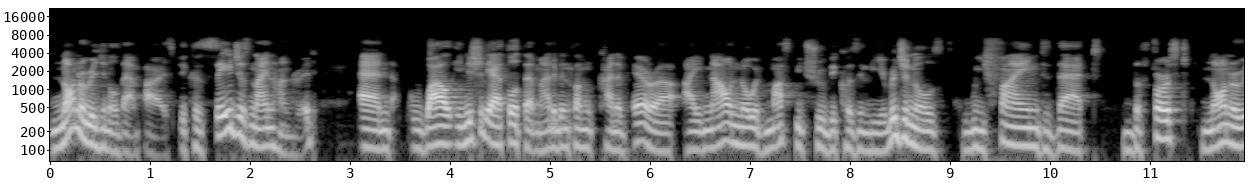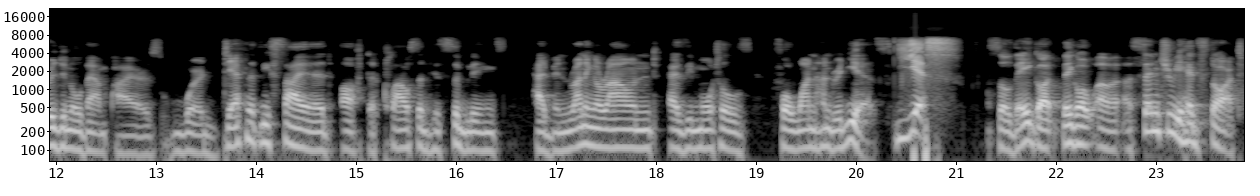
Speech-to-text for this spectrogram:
non-original vampires because Sage is 900, and while initially I thought that might have been some kind of error, I now know it must be true because in the originals we find that the first non-original vampires were definitely sired after Klaus and his siblings had been running around as immortals for 100 years. Yes. So they got they got a, a century head start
